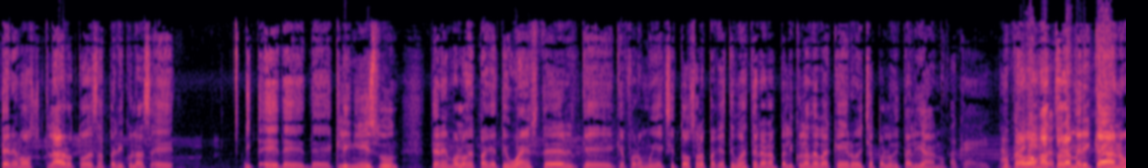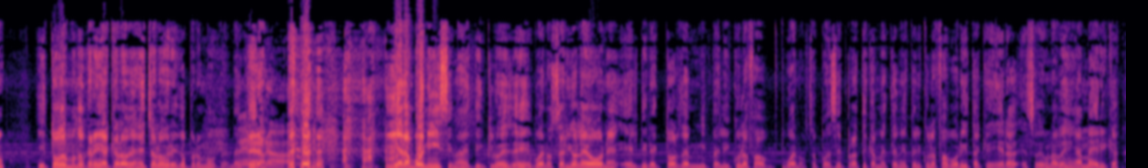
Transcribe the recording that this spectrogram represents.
tenemos, claro, todas esas películas eh, eh, de, de Clint Eastwood, tenemos los Spaghetti Western que, que, fueron muy exitosos. Los Spaghetti Western eran películas de vaqueros hechas por los italianos. Okay. Ah, Buscaba un actor americano y todo el mundo creía que lo habían hecho los gringos, pero es mentira. y eran buenísimas. Incluye, eh, bueno, Sergio Leone, el director de mi película, bueno, se puede decir prácticamente mi película favorita, que era ese de Una vez en América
